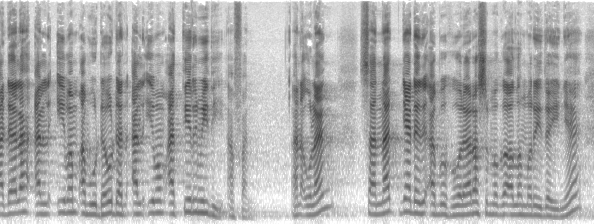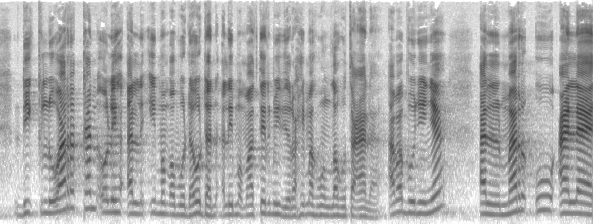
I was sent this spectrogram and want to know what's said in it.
Adalah Al-Imam Abu Daud dan Al-Imam At-Tirmidzi. Afan. Anak ulang, sanatnya dari Abu Hurairah semoga Allah meridainya dikeluarkan oleh Al-Imam Abu Daud dan Al-Imam At-Tirmidzi rahimahumullahu taala. Apa bunyinya? Al-mar'u ala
